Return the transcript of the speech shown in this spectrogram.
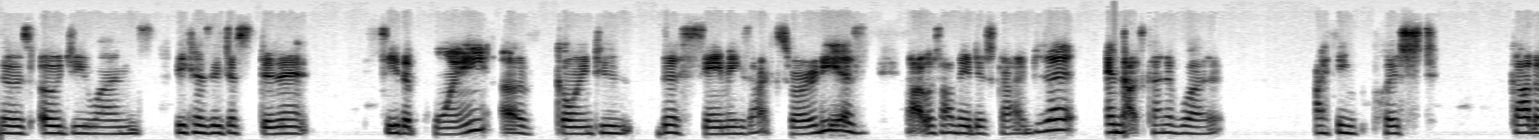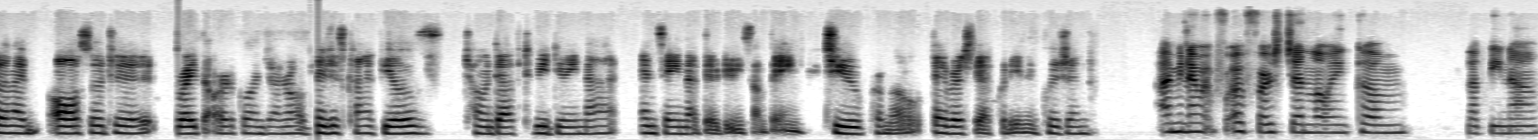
those OG ones because they just didn't see the point of going to the same exact sorority as that was how they described it. And that's kind of what I think pushed got on like also to write the article in general. It just kind of feels tone deaf to be doing that and saying that they're doing something to promote diversity, equity, and inclusion. I mean, I'm a first gen low income Latina,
